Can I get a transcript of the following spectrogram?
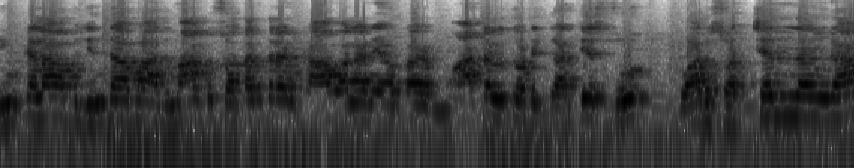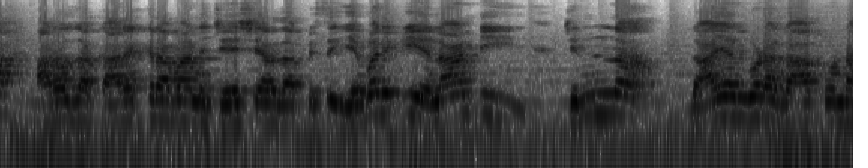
ఇంకలాబ్ జిందాబాద్ మాకు స్వతంత్రం కావాలనే ఒక మాటలతో తోటి గర్జిస్తూ వారు స్వచ్ఛందంగా ఆ రోజు ఆ కార్యక్రమాన్ని చేశారు తప్పిస్తే ఎవరికి ఎలాంటి చిన్న గాయం కూడా కాకుండా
